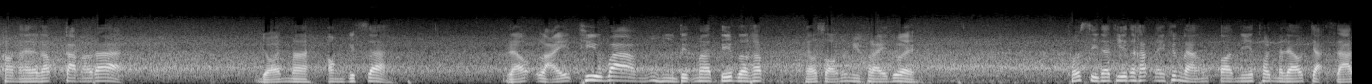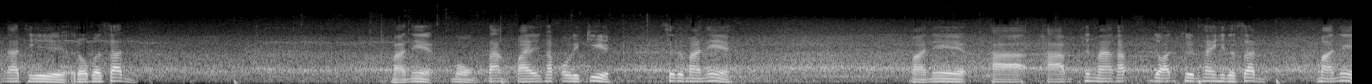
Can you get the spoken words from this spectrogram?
เข้าในแล้วครับกามาร่าย้อนมาอองกิซ่า แล้วไหลที่ว่างติดมาติฟแล้วครับ แถวสองไม่มีใครด้วย ทด 4 นาทีนะครับในครึ่งหลังตอนนี้ทนมาแล้วจะ 3 นาทีโรเบอร์สันมาเน่โมงตั้งไปครับ โอริกี้เซโดมาเน่มาเน่พาพามขึ้นมาครับ ย้อนคืนให้เฮนเดอร์สันมาเน่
